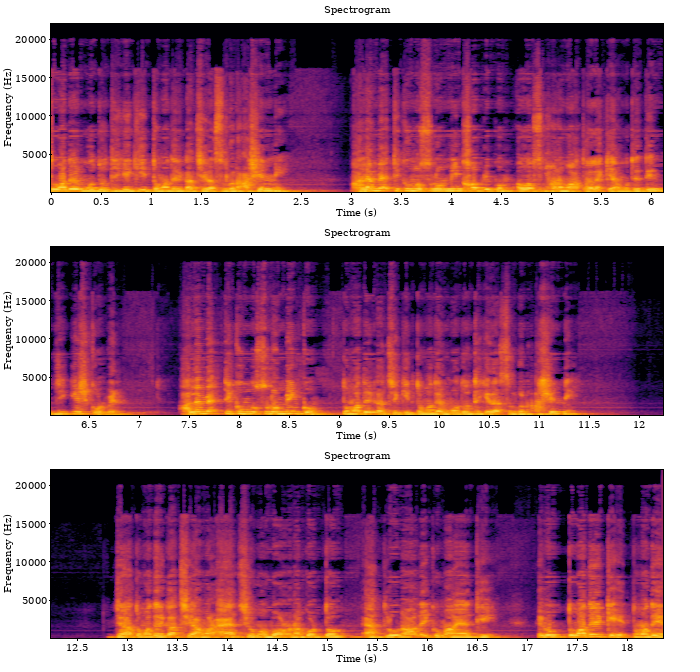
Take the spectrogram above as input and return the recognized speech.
তোমাদের মধ্য থেকে কি তোমাদের কাছে রাসূলগণ আসেননি? আলাম ইয়াতিকুম রাসূলুম মিন ক্বাবলিকুম, আল্লাহ সুবহানাহু ওয়া তাআলা কিয়ামতের দিন জিজ্ঞেস করবেন। আলাম ইয়াতিকুম রাসূলুম মিনকুম। তোমাদের কাছে কি তোমাদের মধ্য থেকে রাসূলগণ আসেননি? যারা তোমাদের কাছে আমার আয়াত সমূহ বর্ণনা করত এতলুন আলাইকুম আয়াতি, এবং তোমাদেরকে তোমাদের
